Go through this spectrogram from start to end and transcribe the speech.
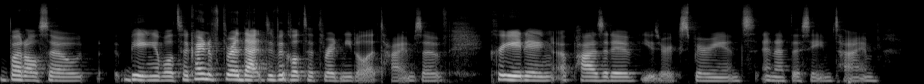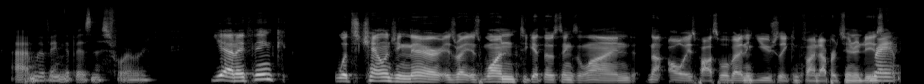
but also being able to kind of thread that difficult to thread needle at times of creating a positive user experience and at the same time uh, moving the business forward. Yeah, and I think what's challenging there is right is one to get those things aligned. Not always possible, but I think usually can find opportunities. Right.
